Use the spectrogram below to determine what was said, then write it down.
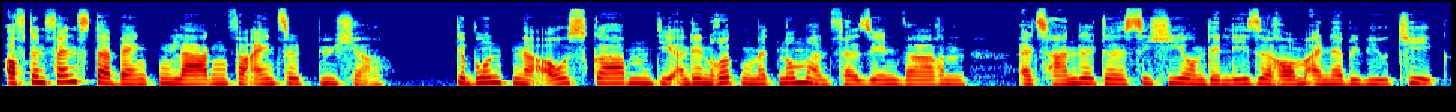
Auf den Fensterbänken lagen vereinzelt Bücher, gebundene Ausgaben, die an den Rücken mit Nummern versehen waren, als handelte es sich hier um den Leseraum einer Bibliothek.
